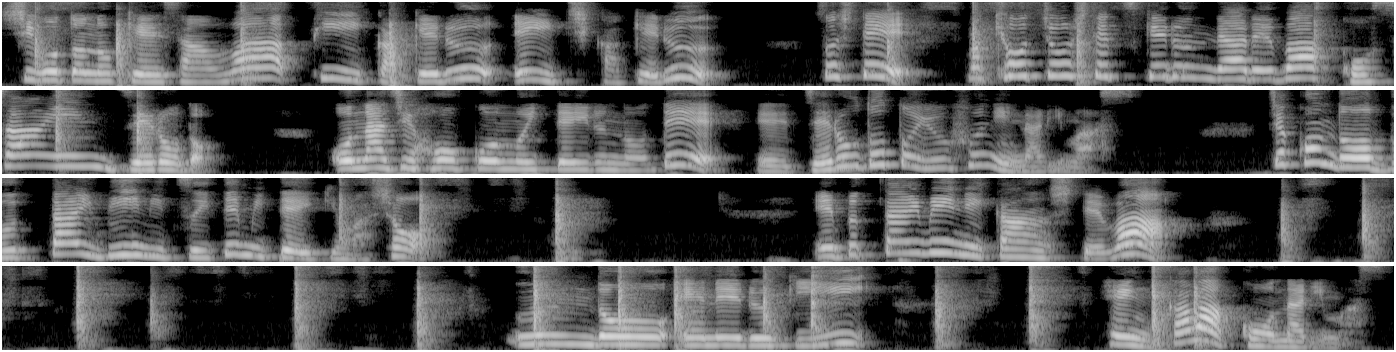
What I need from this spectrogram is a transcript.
仕事の計算は P かける H かける、そして、まあ、強調してつけるんであれば、コサイン0度。同じ方向を向いているので、えー、0度というふうになります。じゃあ今度物体 B について見ていきましょう。えー、物体 B に関しては、運動エネルギー変化はこうなります。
